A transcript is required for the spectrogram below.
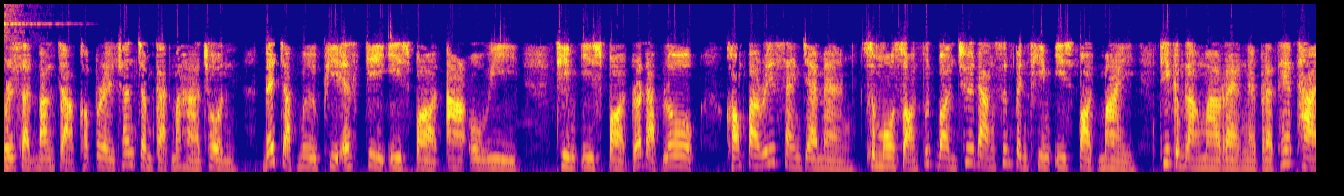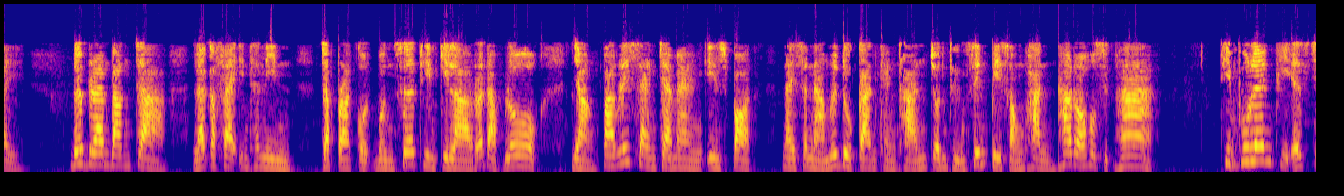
บริษัทบางจากคอร์ปอเรชั่นจำกัดมหาชน ได้จับมือ PSG eSport ROV ทีม eSport ระดับโลก ของ Paris Saint-Germain สโมสรฟุตบอลชื่อดังซึ่งเป็นทีม eSport ใหม่ ที่กำลังมาแรงในประเทศไทย โดยแบรนด์บางจาก และกาแฟอินทนิน จะปรากฏบนเสื้อทีมกีฬาระดับโลก อย่าง Paris Saint-Germain eSport ในสนามฤดูกาลแข่งขันจนถึงสิ้นปี 2565 ทีมผู้เล่น PSG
